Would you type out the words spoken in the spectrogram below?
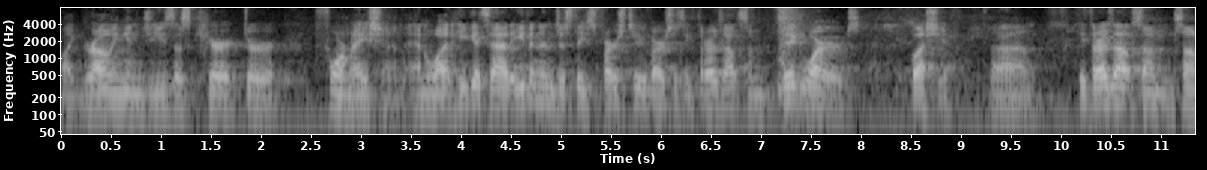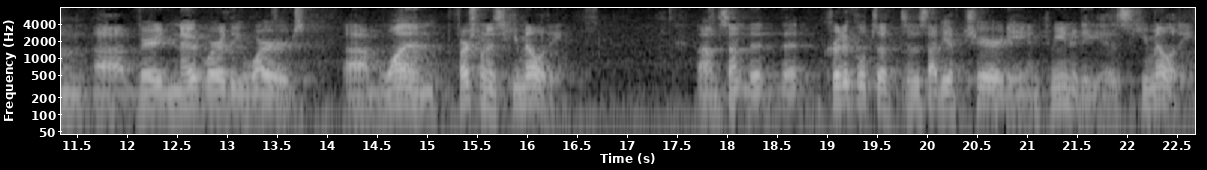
like growing in Jesus' character formation. And what he gets at, even in just these first two verses, he throws out some big words. Bless you. Um, he throws out some some uh, very noteworthy words Um, one, first one is humility. Um, something that, that critical to, to this idea of charity and community is humility.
